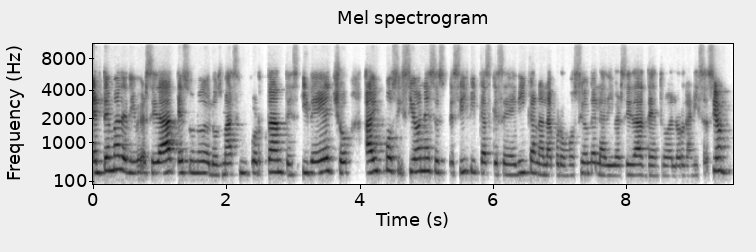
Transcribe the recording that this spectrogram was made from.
el tema de diversidad es uno de los más importantes y de hecho hay posiciones específicas que se dedican a la promoción de la diversidad dentro de la organización.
